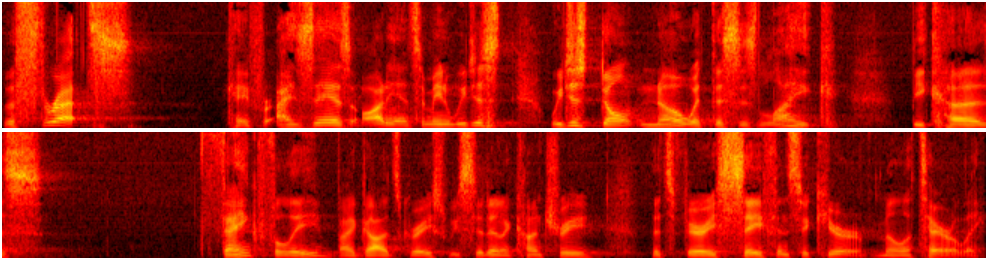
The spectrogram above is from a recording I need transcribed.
the threats. Okay, for Isaiah's audience, I mean, we just, we just don't know what this is like because thankfully, by God's grace, we sit in a country that's very safe and secure militarily.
